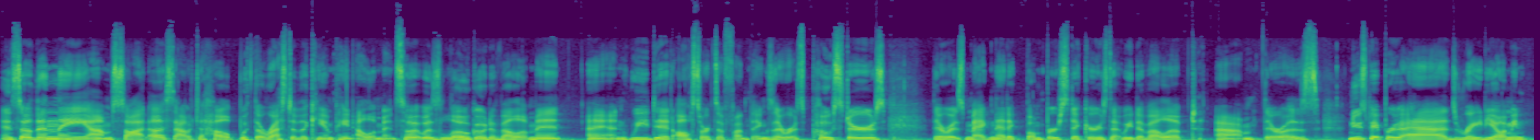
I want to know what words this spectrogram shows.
And so then they um, sought us out to help with the rest of the campaign element. So it was logo development, and we did all sorts of fun things. There was posters, there was magnetic bumper stickers that we developed. Um, there was newspaper ads, radio. I mean,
